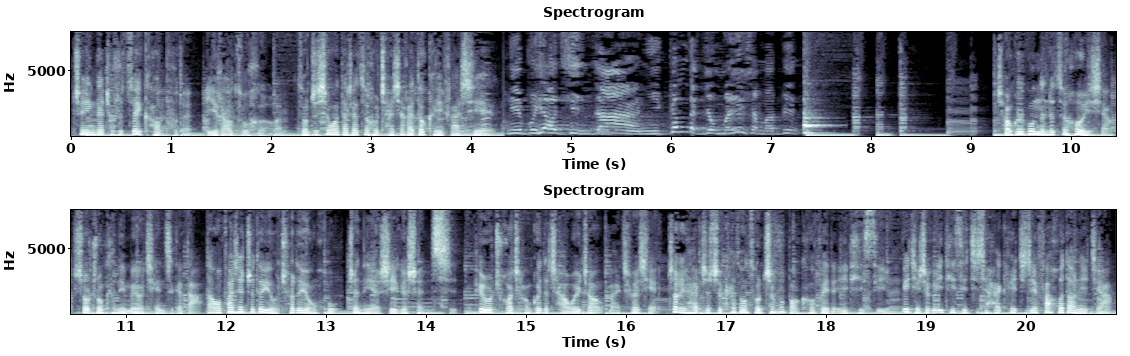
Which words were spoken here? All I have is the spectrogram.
这应该就是最靠谱的医疗组合了。总之，希望大家最后查下来都可以发现，你不要紧张，你根本就没什么病。常规功能的最后一项受众肯定没有前几个大，但我发现这对有车的用户真的也是一个神器。譬如除了常规的查违章、买车险，这里还支持开通从支付宝扣费的 ETC，并且这个 ETC 机器还可以直接发货到你家，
